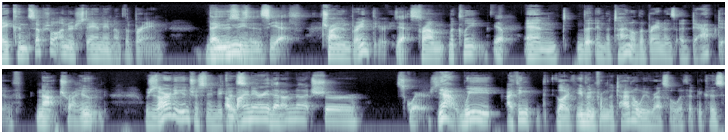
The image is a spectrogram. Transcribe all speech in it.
a conceptual understanding of the brain that using uses yes, triune brain theory yes, from MacLean. Yep. And the in the title, the brain is adaptive, not triune, which is already interesting because a because binary that I'm not sure squares. yeah, we I think like even from the title we wrestle with it because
